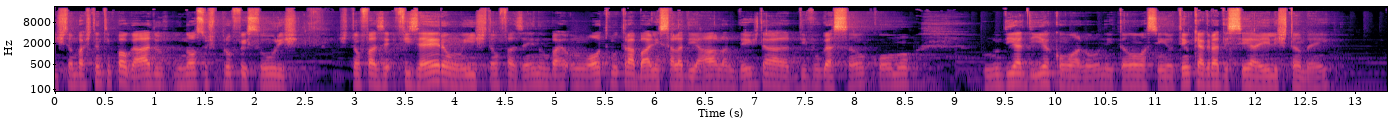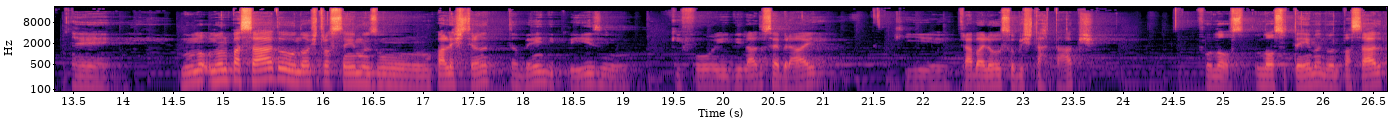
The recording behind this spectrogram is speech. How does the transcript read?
estão bastante empolgados. Os nossos professores estão fazer, fizeram e estão fazendo um, um, ótimo trabalho em sala de aula, desde a divulgação como no dia a dia com o aluno. Então, assim, eu tenho que agradecer a eles também. É, no, no, ano passado, nós trouxemos um palestrante também de peso, que foi de lá do Sebrae, que trabalhou sobre startups. Foi o nosso, o nosso tema no ano passado.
